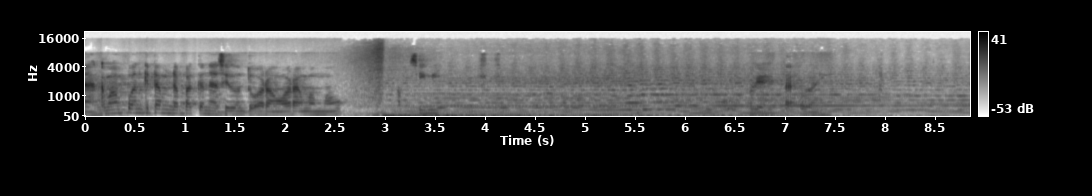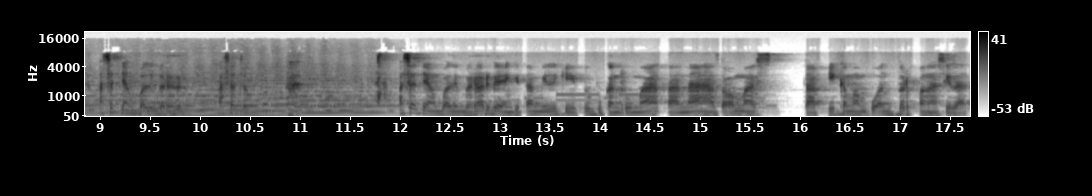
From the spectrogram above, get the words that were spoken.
Nah, kemampuan kita mendapatkan hasil untuk orang-orang mau apa sih ini? Oke, kita ulangi. Aset yang paling berharga, aset aset yang paling berharga yang kita miliki itu bukan rumah, tanah, atau emas, tapi kemampuan berpenghasilan,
